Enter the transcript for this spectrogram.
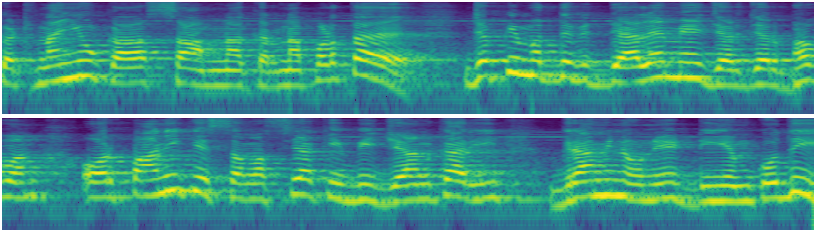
कठिनाइयों का सामना करना पड़ता है, जबकि मध्य विद्यालय में जर्जर भवन और पानी की समस्या की भी जानकारी ग्रामीणों ने डीएम को दी।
